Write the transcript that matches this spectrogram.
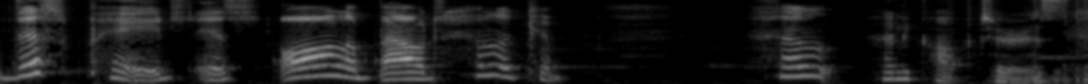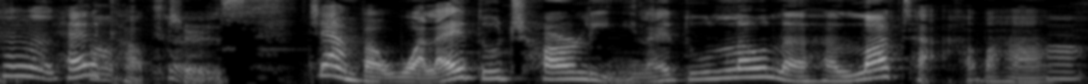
this page is all about helicop hel Helicopters. helicopters. Helicopters. 这样吧，我来读 Charlie，你来读 Lola 和 Lotta，好不好、好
